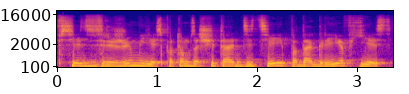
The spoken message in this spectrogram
Все здесь режимы есть. Потом защита от детей, подогрев есть,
